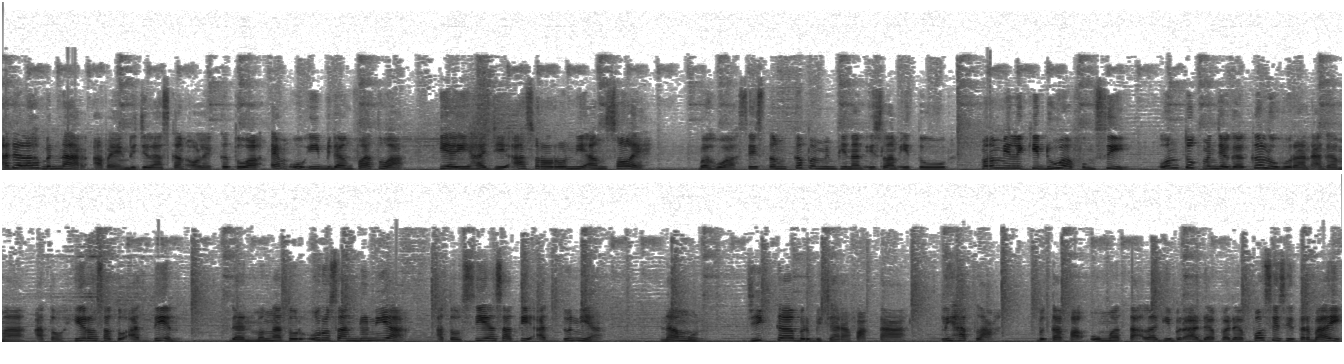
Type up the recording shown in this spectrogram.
adalah benar apa yang dijelaskan oleh Ketua MUI Bidang Fatwa, Kiai Haji Asrorun Niam Soleh, bahwa sistem kepemimpinan Islam itu memiliki dua fungsi untuk menjaga keluhuran agama atau hirosatu ad-din dan mengatur urusan dunia atau siasati ad-dunia. Namun, jika berbicara fakta, lihatlah betapa umat tak lagi berada pada posisi terbaik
